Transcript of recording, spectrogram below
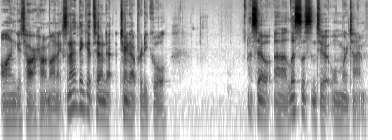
on guitar harmonics, and I think it turned out, turned out pretty cool. So, uh, let's listen to it one more time.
